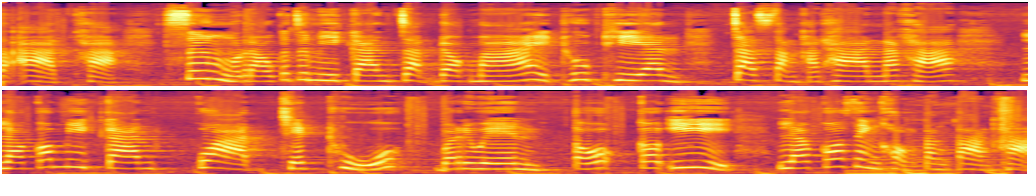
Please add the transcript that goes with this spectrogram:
สะอาดค่ะ ซึ่งเราก็จะมีการจัดดอกไม้ทูบเทียน จัดสังฆทานนะคะ แล้วก็มีการกวาดเช็ดถูบริเวณ โต๊ะเก้าอี้ แล้วก็สิ่งของต่างๆค่ะ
